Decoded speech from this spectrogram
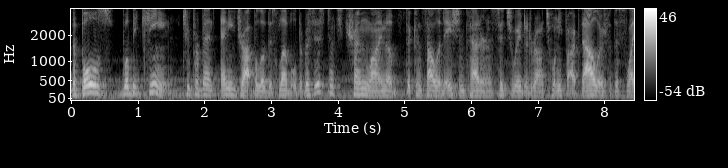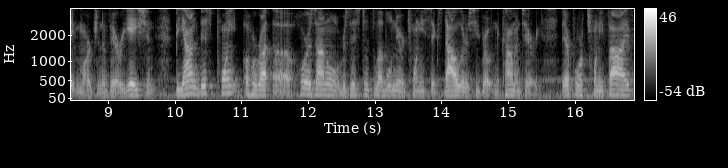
the bulls will be keen to prevent any drop below this level. The resistance trend line of the consolidation pattern is situated around $25 with a slight margin of variation. Beyond this point, a hor uh, horizontal resistance level near $26, he wrote in the commentary. Therefore, 25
